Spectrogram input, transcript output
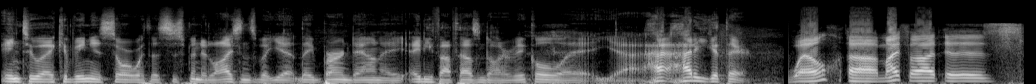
into a convenience store with a suspended license, but yet they burned down a $85,000 vehicle. Uh, yeah, how, how do you get there? Well, uh, my thought is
